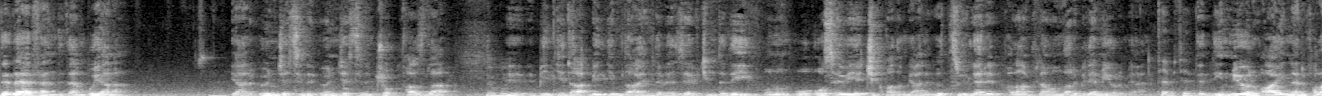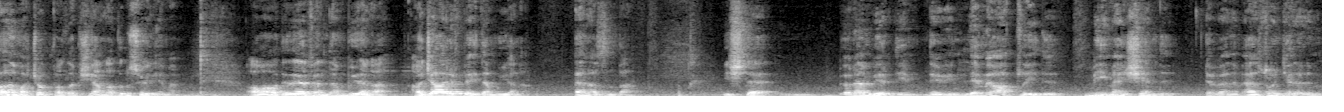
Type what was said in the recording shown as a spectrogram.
Dede Efendi'den bu yana yani öncesini öncesinin çok fazla. E, bilgi da, bilgim dahilinde ve zevkimde değil. Onun o, o seviyeye çıkmadım. Yani ıtrüleri falan filan onları bilemiyorum yani. Tabii tabii. De, dinliyorum ayinleri falan ama çok fazla bir şey anladığımı söyleyemem. Ama Dede Efendi'den bu yana, Hacı Arif Bey'den bu yana en azından. İşte önem verdiğim bileyim Lemi Atlı'ydı, Bimen Şen'di. Efendim en son gelelim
